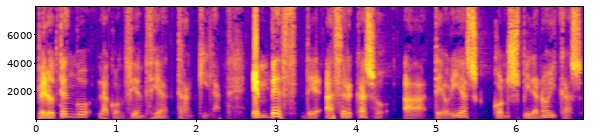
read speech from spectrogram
pero tengo la conciencia tranquila. En vez de hacer caso a teorías conspiranoicas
